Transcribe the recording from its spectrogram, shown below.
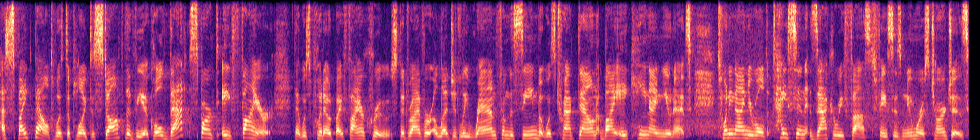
A spike belt was deployed to stop the vehicle. That sparked a fire that was put out by fire crews. The driver allegedly ran from the scene but was tracked down by a canine unit. 29 year old Tyson Zachary Fust faces numerous charges,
